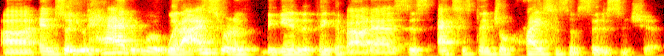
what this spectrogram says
Uh, and so you had what I sort of began to think about as this existential crisis of citizenship.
